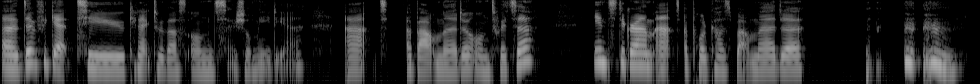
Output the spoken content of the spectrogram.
Uh, don't forget to connect with us on social media at About Murder on Twitter, Instagram at a podcast about murder.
